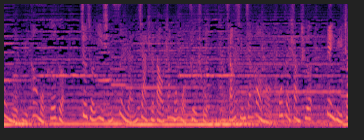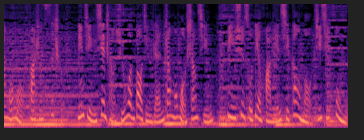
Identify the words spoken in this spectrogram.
父母与高某哥哥。舅舅一行四人驾车到张某某住处，强行将高某拖拽上车，便与张某某发生撕扯。民警现场询问报警人张某某伤情，并迅速电话联系高某及其父母。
